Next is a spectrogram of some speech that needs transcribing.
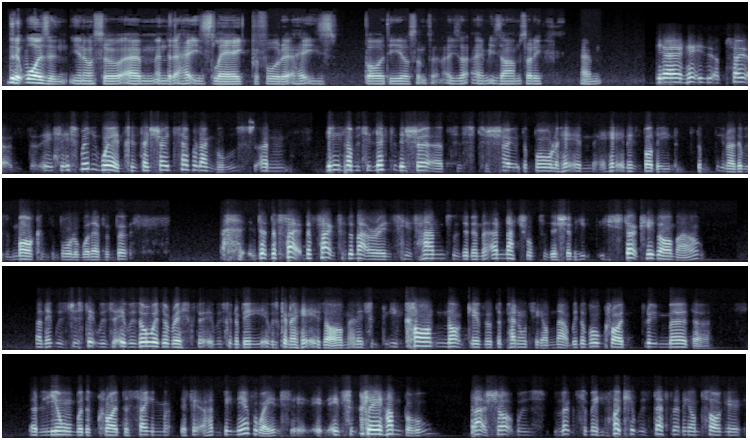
that it wasn't, you know, so um, and that it hit his leg before it hit his body or something, his, um, his arm, sorry. Um, yeah, so it's it's really weird because they showed several angles and he's obviously lifted his shirt up to, to show the ball hitting hitting his body. The, you know, there was a mark of the ball or whatever, but the, the fact the fact of the matter is his hand was in an unnatural position. He he stuck his arm out, and it was just it was it was always a risk that it was going to be it was going to hit his arm, and it's you can't not give the penalty on that. We'd have all cried blue murder, and Lyon would have cried the same if it had been the other way. It's it, it's a clear handball. That shot was looked to me like it was definitely on target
